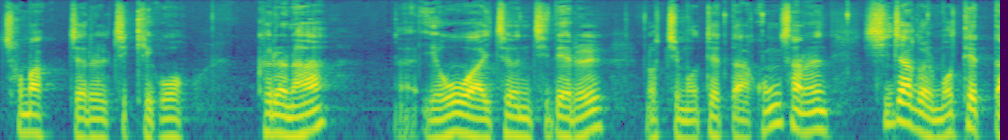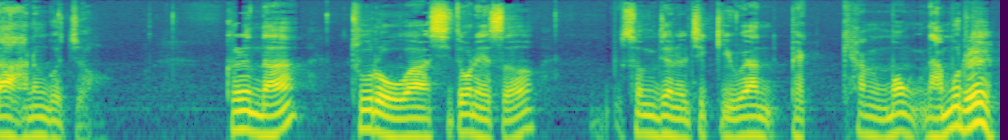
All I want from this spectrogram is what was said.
초막절을 지키고 그러나 여호와의 전 지대를 놓지 못했다. 공사는 시작을 못했다 하는 거죠. 그러나 두로와 시돈에서 성전을 짓기 위한 백향목 나무를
